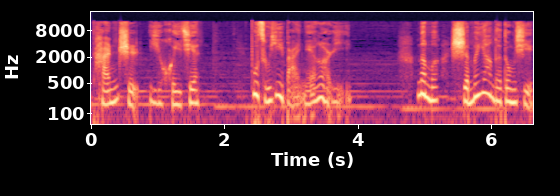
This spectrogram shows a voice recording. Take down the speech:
弹指一挥间。”不足一百年而已。那么，什么样的东西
